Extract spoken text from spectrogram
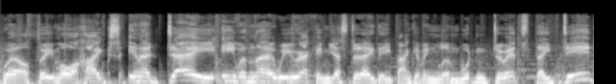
Well, three more hikes in a day, even though we reckoned yesterday the Bank of England wouldn't do it. They did,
